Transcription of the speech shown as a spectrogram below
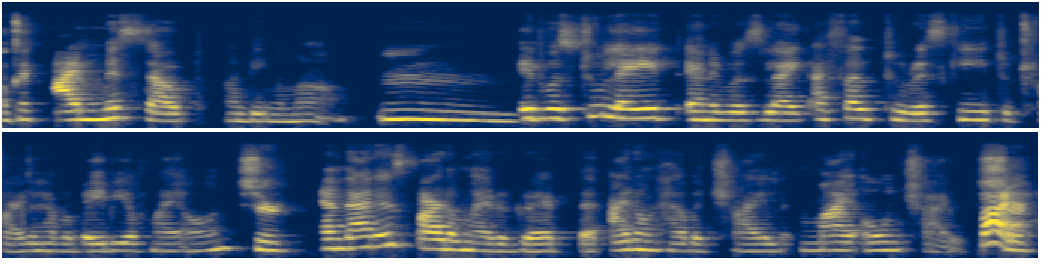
okay. I missed out on being a mom. Mm. It was too late, and it was like I felt too risky to try to have a baby of my own. Sure. And that is part of my regret that I don't have a child, my own child. But sure.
